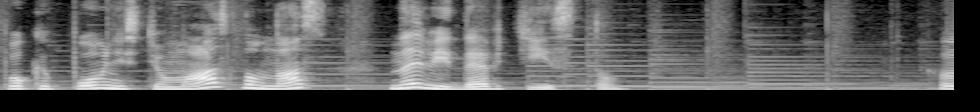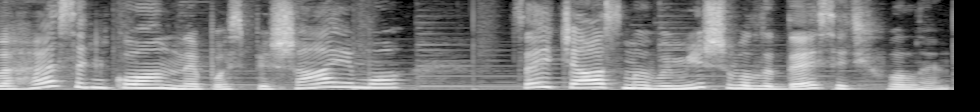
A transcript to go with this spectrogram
поки повністю масло в нас не війде в тісто. Легесенько не поспішаємо. Цей час ми вимішували 10 хвилин.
